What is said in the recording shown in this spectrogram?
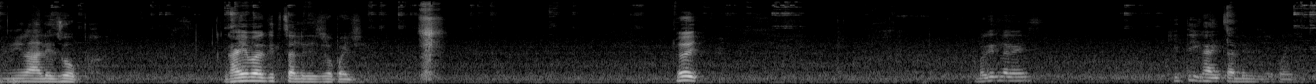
आणि आले झोप. घाई बघा किती चालली ती झोपायची. बघितलं गाईस किती घाई चालली ती झोपायची.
